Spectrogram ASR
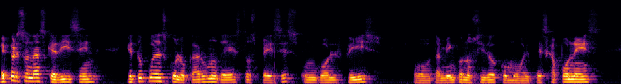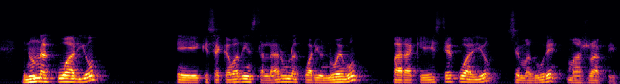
Hay personas que dicen que tú puedes colocar uno de estos peces, un goldfish o también conocido como el pez japonés, en un acuario eh, que se acaba de instalar, un acuario nuevo, para que este acuario se madure más rápido.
